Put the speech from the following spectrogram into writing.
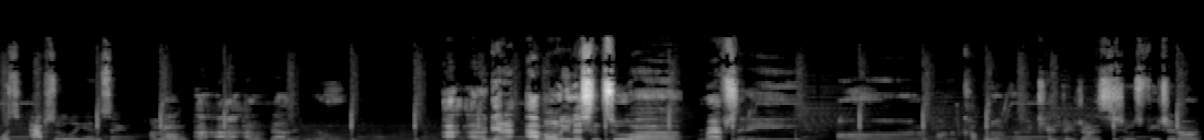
was absolutely insane. I mean, Oh, I, I, I don't doubt it. You know, I, again, I, I've only listened to uh, Rapsody on on a couple of the Kendrick joints she was featured on,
